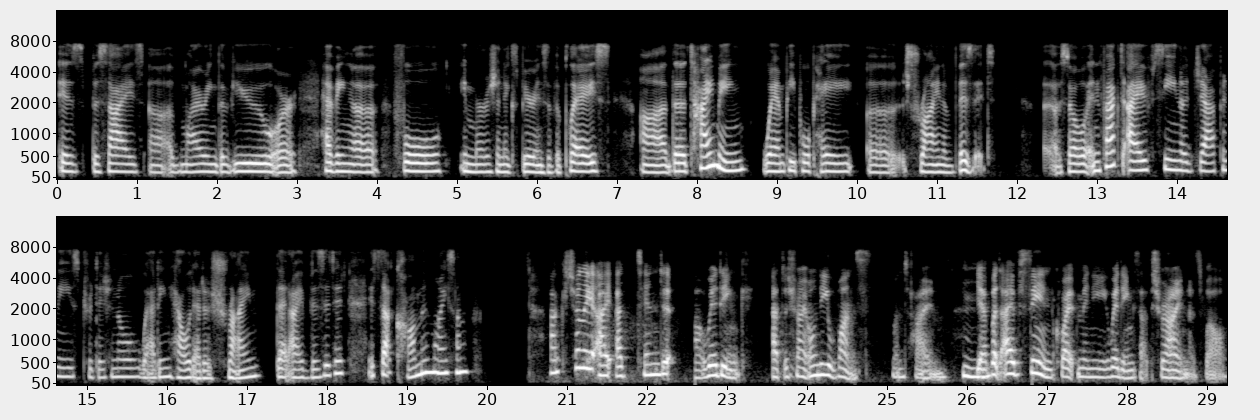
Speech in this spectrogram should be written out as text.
is besides uh, admiring the view or having a full immersion experience of the place, uh, the timing when people pay a shrine a visit. Uh, so, in fact, I've seen a Japanese traditional wedding held at a shrine that I visited. Is that common, Mai-san? Actually, I attended a wedding at the shrine only once, one time. Yeah, but I've seen quite many weddings at shrine as well.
